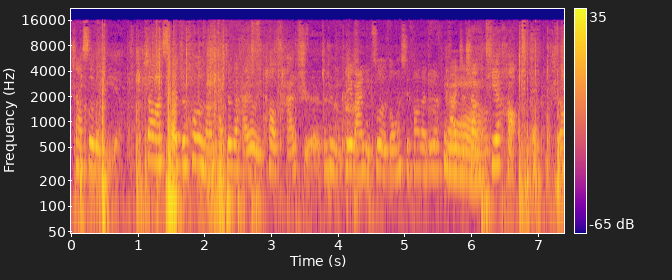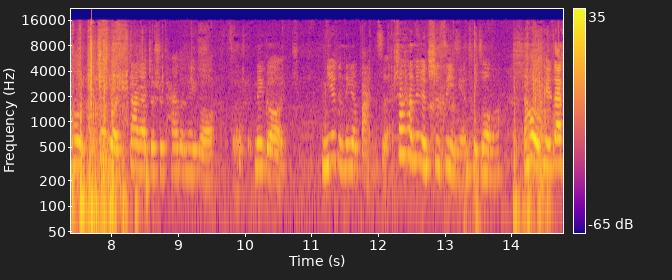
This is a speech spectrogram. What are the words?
上色的笔。上完色之后呢，它这个还有一套卡纸，就是你可以把你做的东西放在这个卡纸上贴好，然后这个大概就是它的那个那个捏的那个板子，上上那个是自己粘土做吗？然后我可以在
